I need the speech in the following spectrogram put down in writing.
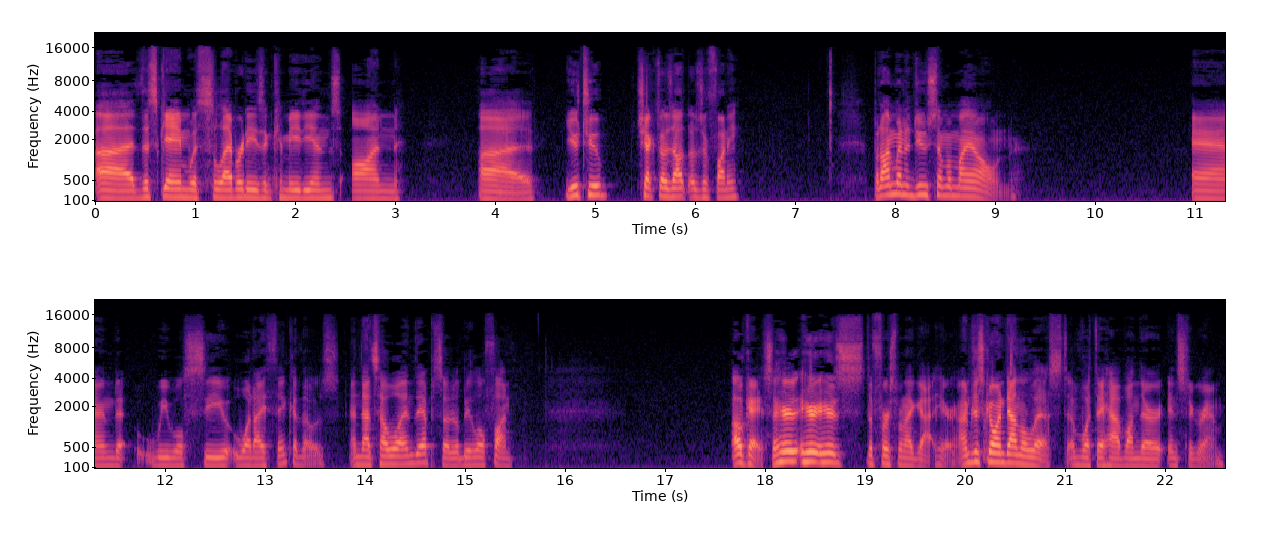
uh, this game with celebrities and comedians on uh, YouTube. Check those out. Those are funny. But I'm going to do some of my own. And we will see what I think of those. And that's how we'll end the episode. It'll be a little fun. Okay, so here, here here's the first one I got here. I'm just going down the list of what they have on their Instagram.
